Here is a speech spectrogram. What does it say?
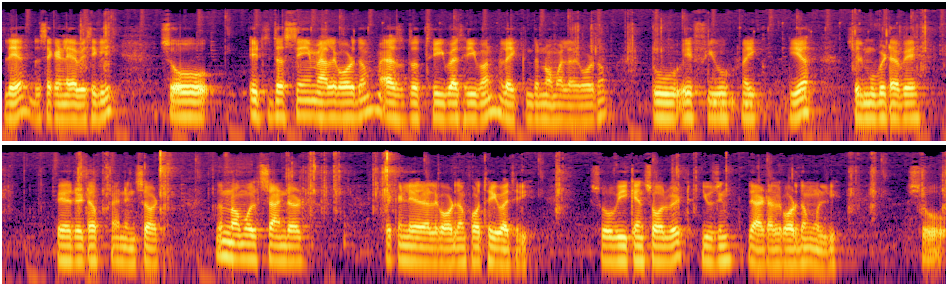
layer the second layer basically. So it's the same algorithm as the 3 by 3 one like the normal algorithm. To if you like here so we'll move it away pair it up and insert the normal standard second layer algorithm for 3 by 3 so we can solve it using that algorithm only. So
